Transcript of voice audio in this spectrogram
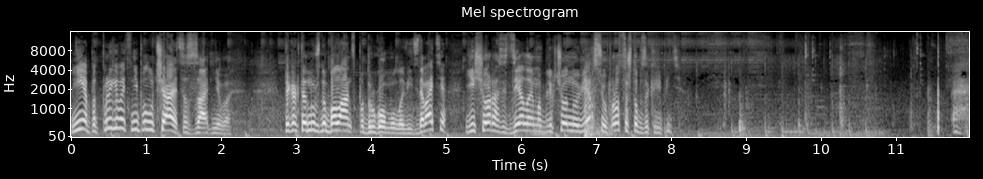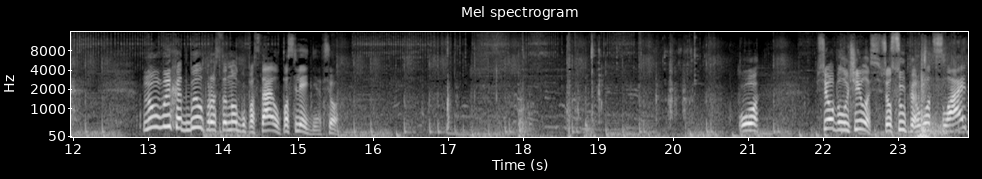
Не, подпрыгивать не получается с заднего. Это как-то нужно баланс по-другому ловить. Давайте еще раз сделаем облегченную версию, просто чтобы закрепить. Ну, выход был, просто ногу поставил, последняя, все. О, все получилось, все супер. Ну вот слайд,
